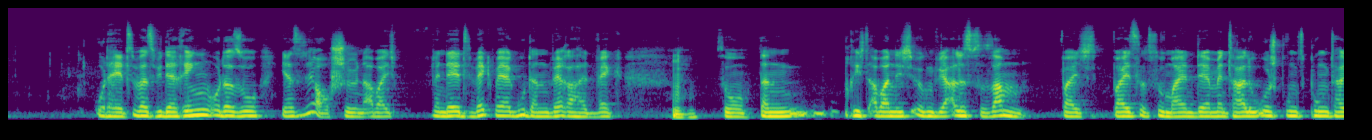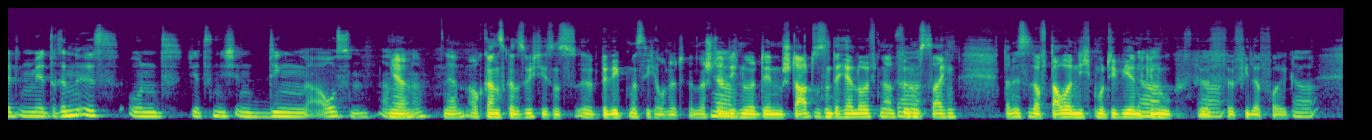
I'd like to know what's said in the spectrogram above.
oder jetzt was wie der Ring oder so, ja, das ist ja auch schön, aber ich, wenn der jetzt weg wäre, gut, dann wäre er halt weg. Mhm. So, dann bricht aber nicht irgendwie alles zusammen weil ich weiß, dass so mein der mentale Ursprungspunkt halt in mir drin ist und jetzt nicht in Dingen außen. Also, ja, ne? ja, auch ganz, ganz wichtig, sonst äh, bewegt man sich auch nicht. Wenn man ständig ja. nur dem Status hinterherläuft, in Anführungszeichen, ja. dann ist es auf Dauer nicht motivierend genug für, für viel Erfolg.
